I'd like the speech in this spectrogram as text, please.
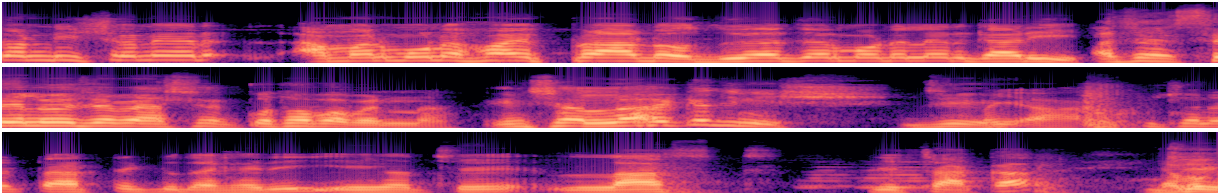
কন্ডিশনের আমার মনে হয় প্রাডো দুই হাজার মডেলের গাড়ি। আচ্ছা সেল হয়ে যাবে আসেন। কোথাও পাবেন না। ইনশাল্লাহ। আরেকটা জিনিস জি। ভাই পিছনের টায়ারটা একটু দেখাই দিই এই হচ্ছে লাস্ট যে চাকা এবং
